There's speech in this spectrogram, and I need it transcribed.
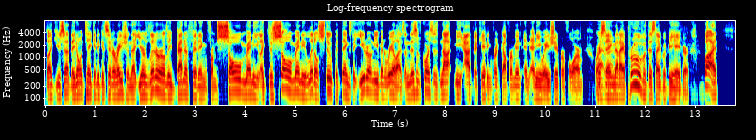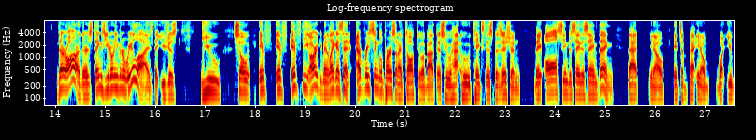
like you said, they don't take into consideration that you're literally benefiting from so many, like there's so many little stupid things that you don't even realize. And this, of course, is not me advocating for government in any way, shape, or form, or right, saying right. that I approve of this type of behavior. But there are there's things you don't even realize that you just you so if if if the argument like i said every single person i've talked to about this who ha- who takes this position they all seem to say the same thing that you know it's a bet you know what you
